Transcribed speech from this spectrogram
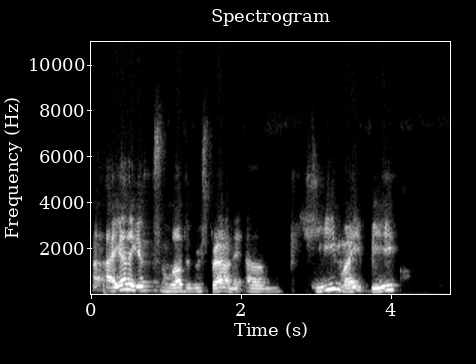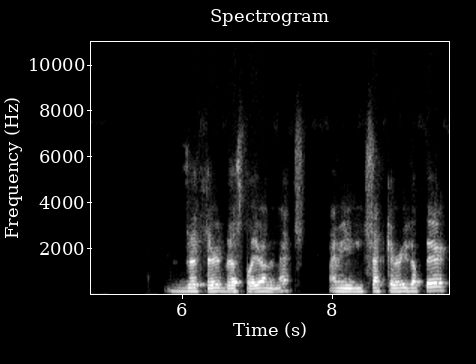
I gotta give some love to Bruce Brown. Um, he might be the third best player on the Nets. I mean, Seth Curry's up there.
